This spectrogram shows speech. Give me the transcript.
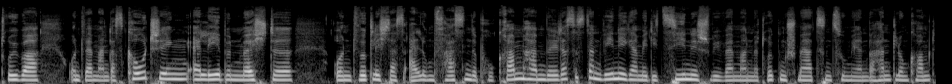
drüber. Und wenn man das Coaching erleben möchte und wirklich das allumfassende Programm haben will, das ist dann weniger medizinisch, wie wenn man mit Rückenschmerzen zu mir in Behandlung kommt.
